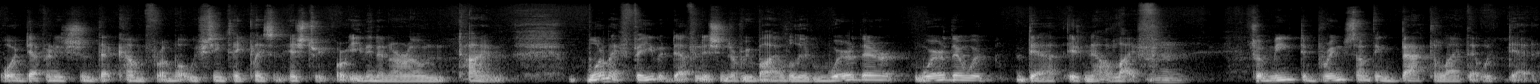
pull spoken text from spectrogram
or definitions that come from what we've seen take place in history, or even in our own time. One of my favorite definitions of revival is where there where there was death is now life. Mm-hmm. So it means to bring something back to life that was dead,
